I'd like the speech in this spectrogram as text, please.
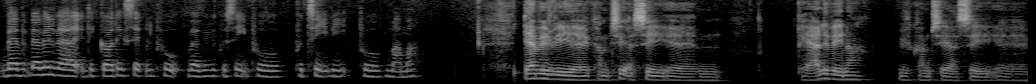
Hvad, hvad vil være et godt eksempel på, hvad vi vil kunne se på, på tv på Mamma? Der vil vi øh, komme til at se øh, perlevenner. Vi vil komme til at se... Øh,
